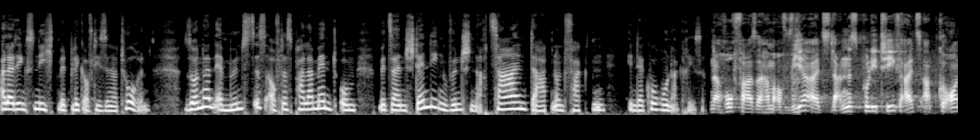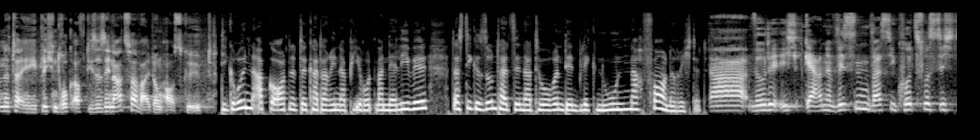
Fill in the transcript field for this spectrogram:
allerdings nicht mit Blick auf die Senatorin, sondern er münzt es auf das Parlament um, mit seinen ständigen Wünschen nach Zahlen, Daten und Fakten in der Corona-Krise. In der Hochphase haben auch wir als Landespolitik, als Abgeordnete erheblichen Druck auf diese Senatsverwaltung ausgeübt. Die grünen Abgeordnete Katharina Piroth-Manelli will, dass die Gesundheitssenatorin den Blick nun nach vorne richtet. Da würde ich gerne wissen, was sie kurzfristig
